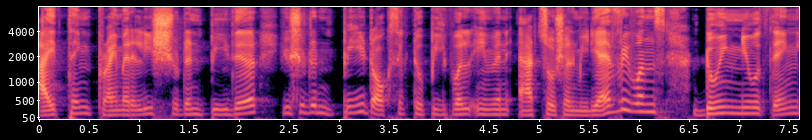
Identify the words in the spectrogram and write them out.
I think primarily shouldn't be there. You shouldn't be toxic to people even at social media. Everyone's doing new thing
